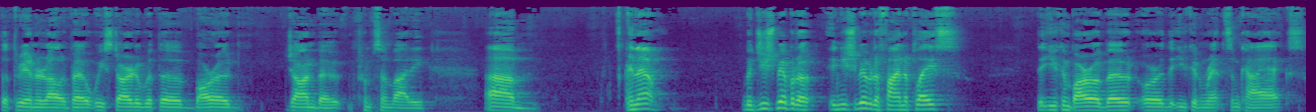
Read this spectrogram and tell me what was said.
the three hundred dollar boat. We started with a borrowed John boat from somebody, um, and that. But you should be able to, and you should be able to find a place that you can borrow a boat or that you can rent some kayaks.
